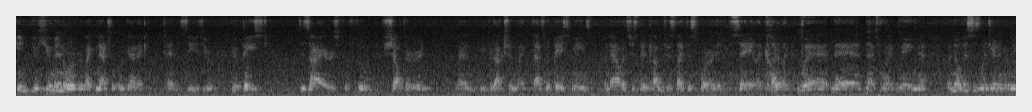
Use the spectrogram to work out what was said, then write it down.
in your human or, or like natural organic tendencies, your your based desires for food, shelter, and and reproduction. Like that's what base means. But now it's just become just like this word that you say, like kind of like, red man, that's right wing. man." But no, this is legitimately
